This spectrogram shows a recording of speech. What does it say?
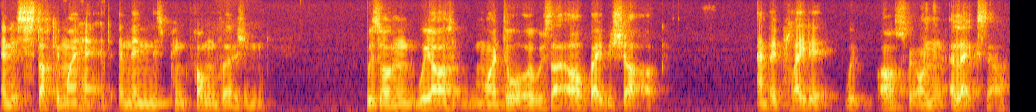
and it's stuck in my head. And then this Pinkfong version was on. We asked my daughter was like, oh, Baby Shark, and they played it. We asked for it on Alexa,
